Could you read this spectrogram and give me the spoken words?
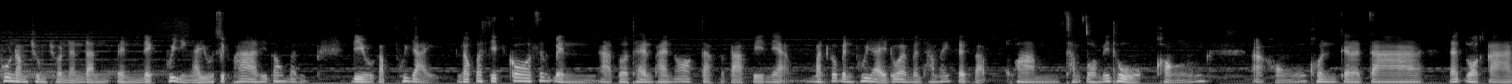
ผู้นำชุมชนนั้นดันเป็นเด็กผู้หญิงอายุ 15 ที่ต้องเป็นดีลกับผู้ใหญ่ แล้วก็ซิสโก้ซึ่งเป็นตัวแทนภายนอกจาก Starfleet เนี่ย มันก็เป็นผู้ใหญ่ด้วย มันทำให้เกิดแบบความทำตัวไม่ถูกของอของคนเจรจาและตัวกลาง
